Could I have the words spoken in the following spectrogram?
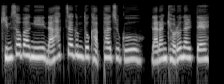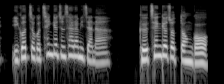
김서방이 나 학자금도 갚아주고 나랑 결혼할 때 이것저것 챙겨준 사람이잖아. 그 챙겨줬던 거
